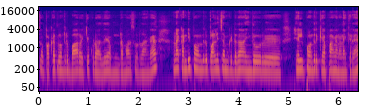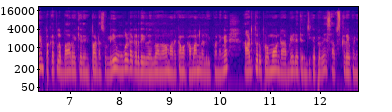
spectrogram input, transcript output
ஸோ பக்கத்தில் வந்துட்டு பார் வைக்கக்கூடாது அப்படின்ற மாதிரி சொல்கிறாங்க ஆனால் கண்டிப்பாக வந்துட்டு பழனிசாமி கிட்ட தான் இந்த ஒரு ஹெல்ப் வந்துட்டு கேட்பாங்கன்னு நினைக்கிறேன். பக்கத்தில் பார் வைக்கிற நிப்பாட்ட சொல்லி உங்களோட கருத்துக்கள் எதுவாக இருந்தாலும் மறக்காமல் கமெண்ட்டில் லீவ் பண்ணுங்கள் அடுத்த ஒரு ப்ரொமோ அண்ட் அப்டேட்டை தெரிஞ்சுக்கப்பவே சப்ஸ்கிரைப் பண்ணி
